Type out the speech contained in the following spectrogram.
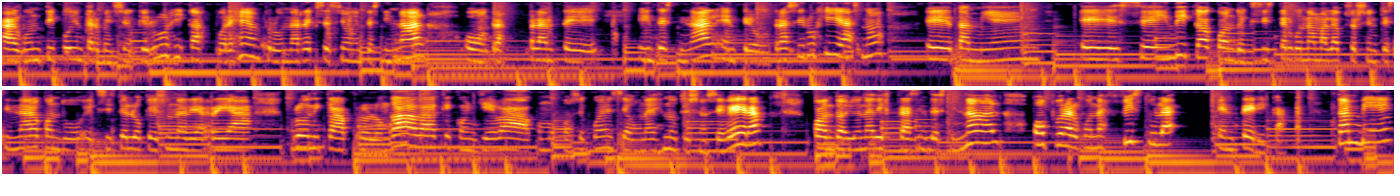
algún tipo de intervención quirúrgica, por ejemplo, una recesión intestinal o un trasplante intestinal, entre otras cirugías, ¿no? Eh, también eh, se indica cuando existe alguna mala absorción intestinal, cuando existe lo que es una diarrea crónica prolongada que conlleva como consecuencia una desnutrición severa, cuando hay una displasia intestinal o por alguna fístula entérica. También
